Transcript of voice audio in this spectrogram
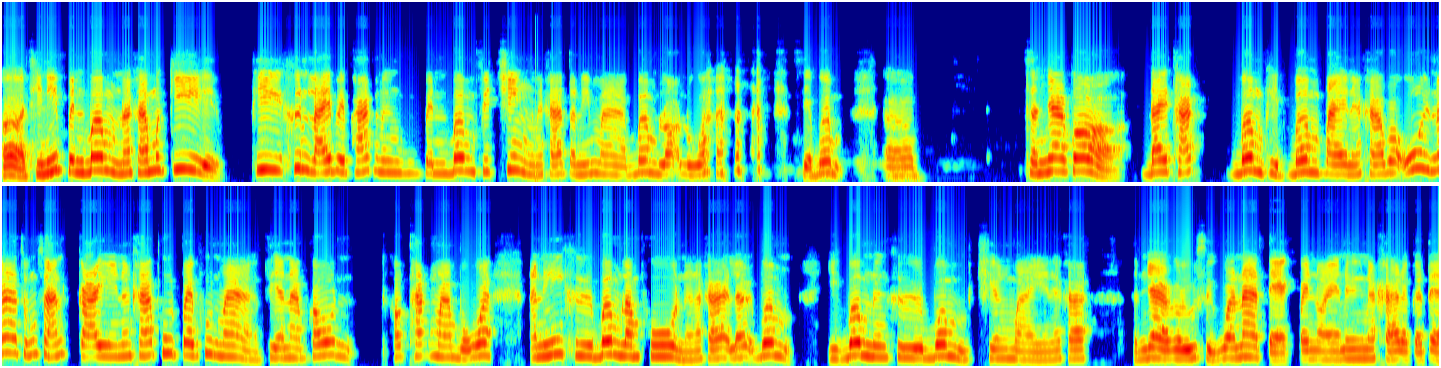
เออทีนี้เป็นเบิ้มนะคะ เมื่อกี้พี่ขึ้นไลฟ์ไปพักหนึ่งเป็นเบิ้มฟิชชิ่งนะคะ ตอนนี้มาเบิ้มเลาะรั้วเสียเบิ้มเออสัญญาก็ได้ทักเบิ้มผิดเบิ้มไปนะคะ ว่าโอ้ยน่าสงสารไก่นะคะ พูดไปพูดมา เสียนามเขาเขาทักมาบอกว่า อันนี้คือเบิ้มลำพูนนะคะ แล้วเบิ้มอีกเบิ้มหนึ่งคือเบิ้มเชียงใหม่นะคะ สัญญาก็รู้สึกว่าหน้าแตกไปหน่อยนึงนะคะ แล้วก็แต่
